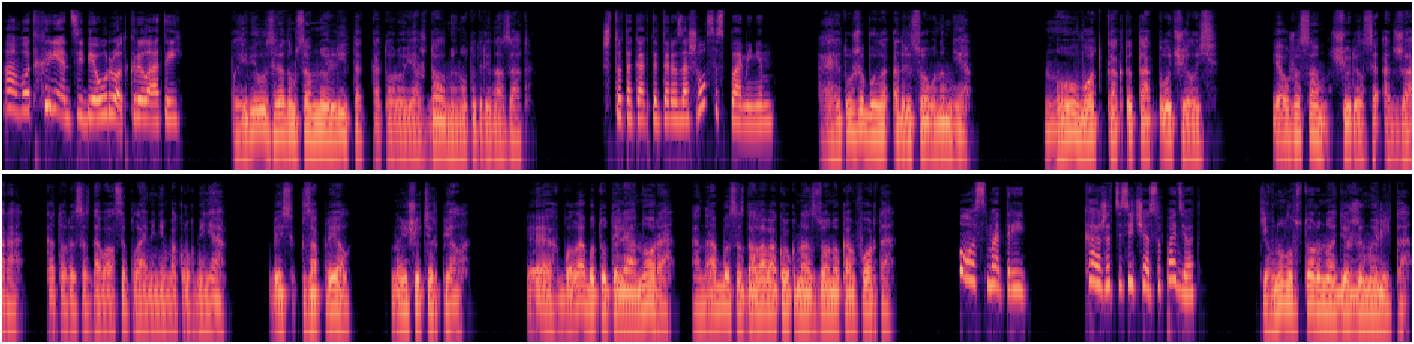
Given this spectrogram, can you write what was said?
А вот хрен тебе, урод крылатый! Появилась рядом со мной Лита, которую я ждал минуты три назад. Что-то как-то ты разошелся с пламенем? А это уже было адресовано мне. Ну вот, как-то так получилось. Я уже сам щурился от жара, который создавался пламенем вокруг меня. Весь взапрел, но еще терпел. Эх, была бы тут Элеонора, она бы создала вокруг нас зону комфорта. О, смотри! Кажется, сейчас упадет. Кивнула в сторону одержимой Лита.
